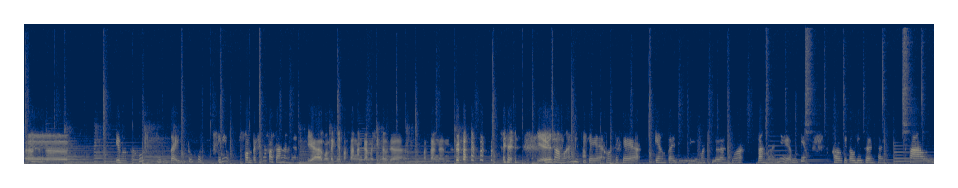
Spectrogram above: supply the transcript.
Uh, ya menurut aku cinta itu ini konteksnya pasangan kan iya konteksnya pasangan karena kita udah pasangan iya yeah. sama aja sih kayak maksudnya kayak yang tadi mas bilang cuma tambahannya ya mungkin kalau kita udah saling saling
